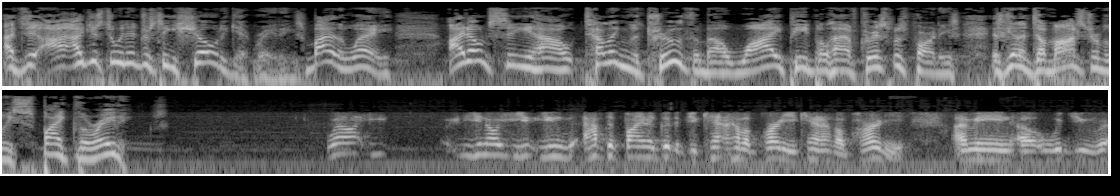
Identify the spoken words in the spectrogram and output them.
I, ju- I I just do an interesting show to get ratings. By the way, I don't see how telling the truth about why people have Christmas parties is going to demonstrably spike the ratings. Well, you, know, you you have to find a good. If you can't have a party, you can't have a party. I mean, uh, would you?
